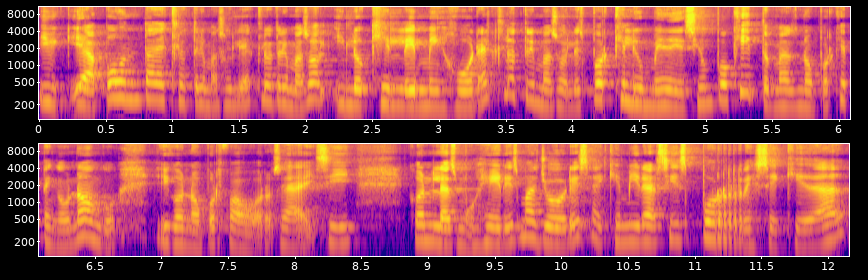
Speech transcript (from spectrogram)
Y, a punta de clotrimazol y de clotrimazol. Y lo que le mejora el clotrimazol es porque le humedece un poquito, más no porque tenga un hongo. Y digo, no, por favor, o sea, ahí sí, con las mujeres mayores hay que mirar si es por resequedad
